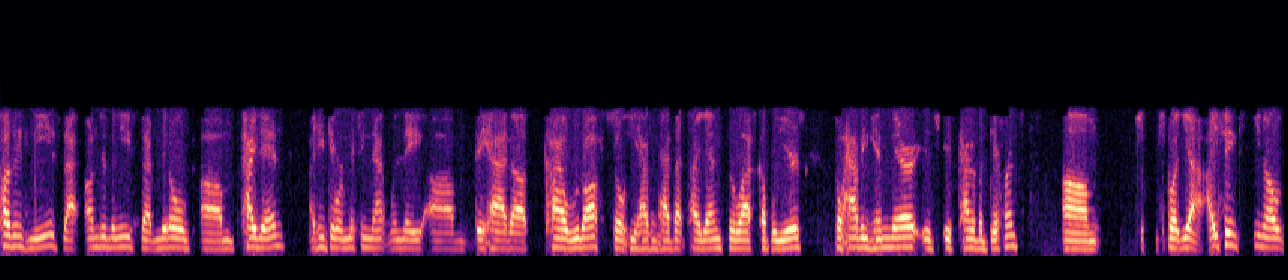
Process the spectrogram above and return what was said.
Cousins needs. That underneath that middle um, tight end. I think they were missing that when they um, they had uh, Kyle Rudolph, so he hasn't had that tight end for the last couple of years. So having him there is is kind of a difference. Um, but yeah, I think you know,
